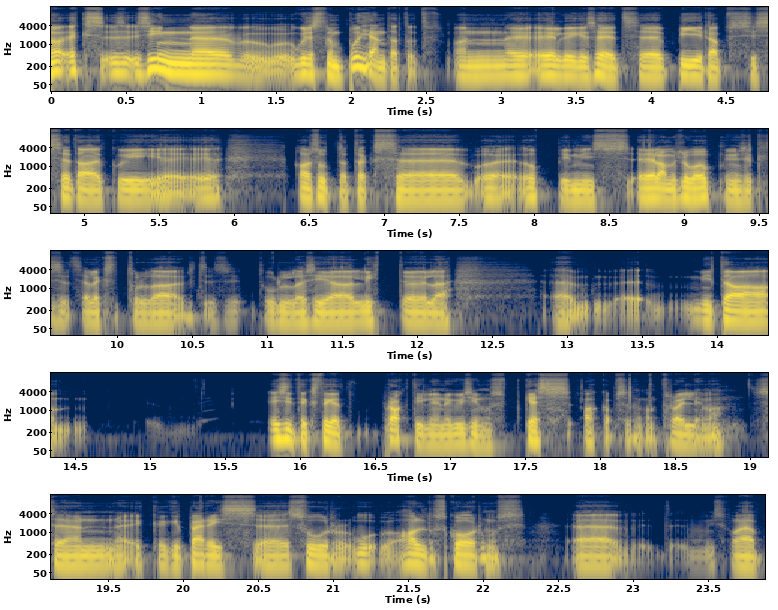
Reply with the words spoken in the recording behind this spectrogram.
no eks siin, kuidas seda on põhjendatud, on eelkõige see, et see piirab siis seda, et kui kasutatakse õppimis, elamisluba õppimiseks lihtsalt selleks, et tulla, tulla siia lihttööle, mida esiteks tegelikult praktiline küsimus, kes hakkab seda kontrollima, see on ikkagi päris äh, suur halduskoormus, äh, mis vajab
